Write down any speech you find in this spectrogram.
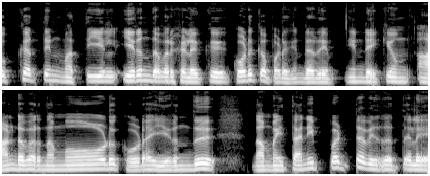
துக்கத்தின் மத்தியில் இருந்தவர்களுக்கு கொடுக்கப்படுகின்றது. இன்றைக்கும் ஆண்டவர் நம்மோடு கூட இருந்து நம்மை தனிப்பட்ட விதத்திலே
